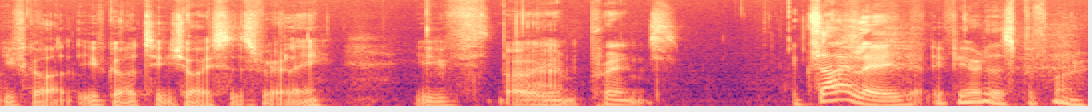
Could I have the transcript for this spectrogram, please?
You've got you've got two choices really. You've Bowie um, and Prince. Exactly. Have you heard of this before?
